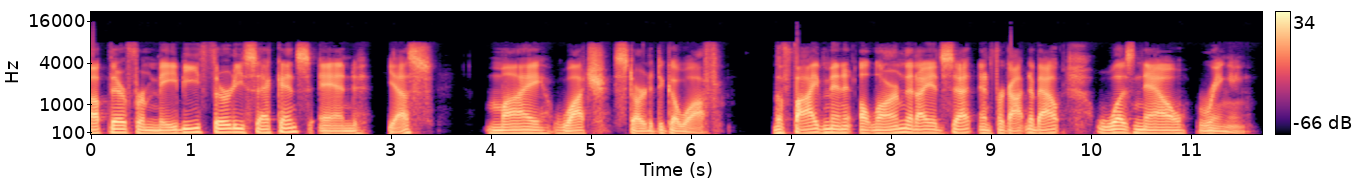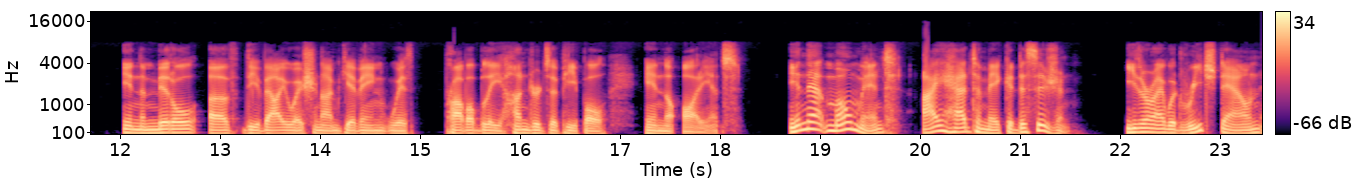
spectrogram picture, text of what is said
up there for maybe 30 seconds, and yes, my watch started to go off. The five minute alarm that I had set and forgotten about was now ringing in the middle of the evaluation I'm giving with probably hundreds of people in the audience. In that moment, I had to make a decision. Either I would reach down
